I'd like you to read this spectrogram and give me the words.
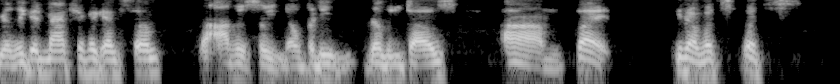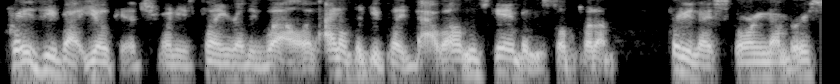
really good matchup against them. Obviously, nobody really does. Um, but, you know, what's, what's crazy about Jokic when he's playing really well, and I don't think he played that well in this game, but he still put up pretty nice scoring numbers.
